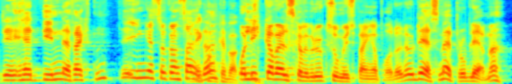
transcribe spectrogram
det er denne effekten, det er ingen som kan si det. Og likevel skal vi bruke så mye penger på det. Det er jo det som er problemet.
